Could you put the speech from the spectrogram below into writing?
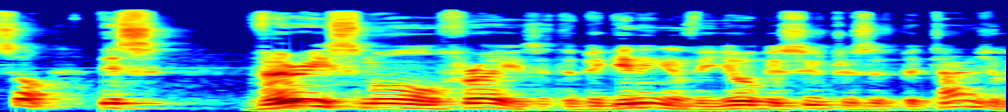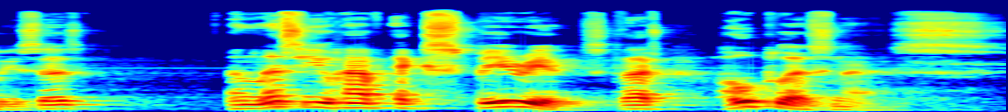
So, this very small phrase at the beginning of the Yoga Sutras of Patanjali says, unless you have experienced that hopelessness,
